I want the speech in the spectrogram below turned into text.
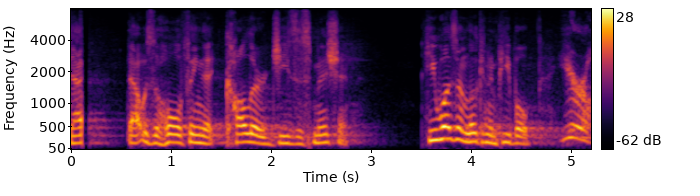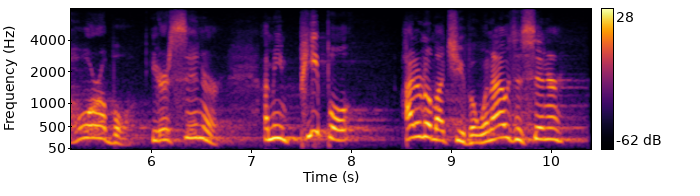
That, that was the whole thing that colored Jesus' mission. He wasn't looking at people, you're horrible, you're a sinner. I mean, people, I don't know about you, but when I was a sinner,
